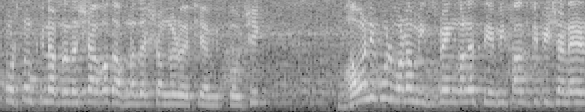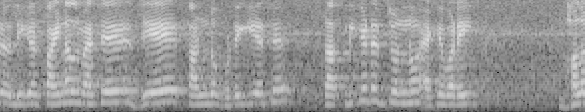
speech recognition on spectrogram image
স্পোর্টস স্ক্রিনে আপনাদের স্বাগত। আপনাদের সঙ্গে রয়েছি আমি কৌশিক। ভবানীপুর বনাম ইস্ট বেঙ্গলের সিএবি ফার্স্ট ডিভিশনের লিগের ফাইনাল ম্যাচে যে কাণ্ড ঘটে গিয়েছে, তা ক্রিকেটের জন্য একেবারেই ভালো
